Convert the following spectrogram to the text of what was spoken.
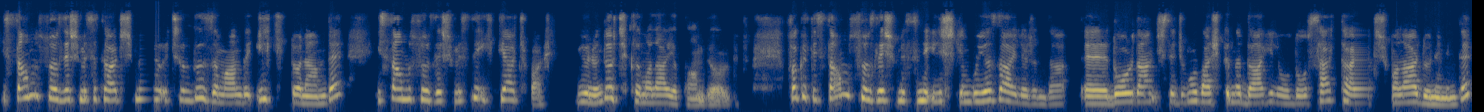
İstanbul Sözleşmesi tartışmaya açıldığı zaman da ilk dönemde İstanbul Sözleşmesi'ne ihtiyaç var yönünde açıklamalar yapan bir örgüt. Fakat İstanbul Sözleşmesi'ne ilişkin bu yaz aylarında e, doğrudan işte Cumhurbaşkanı'na dahil olduğu o sert tartışmalar döneminde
